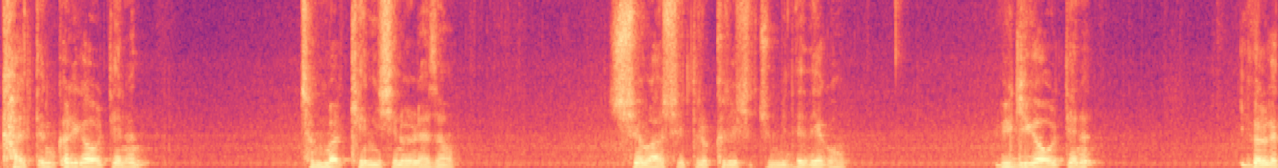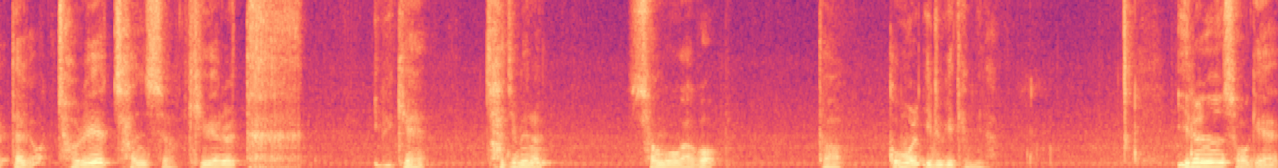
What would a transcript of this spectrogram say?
갈등거리가 올 때는 정말 갱신을 해서 수용할 수 있도록 그릇이 준비돼야 되고 위기가 올 때는 이걸 갖다가 절호의 찬스, 기회를 탁 이렇게 찾으면은 성공하고 더 꿈을 이루게 됩니다. 이러는 속에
